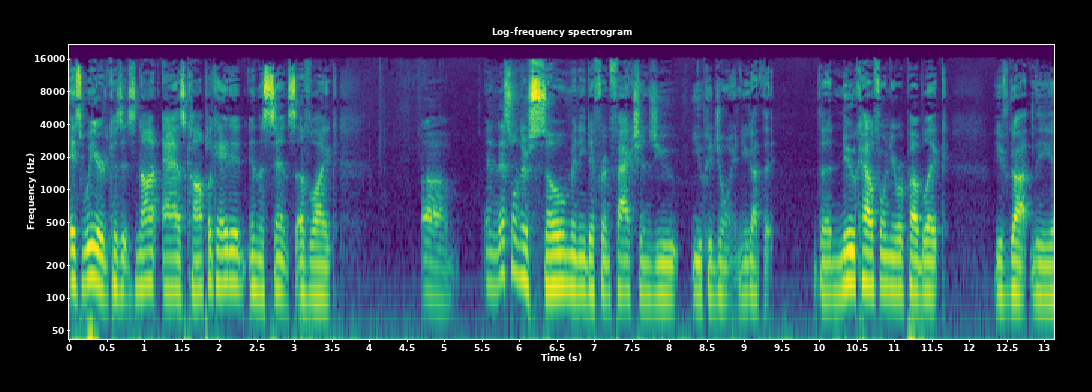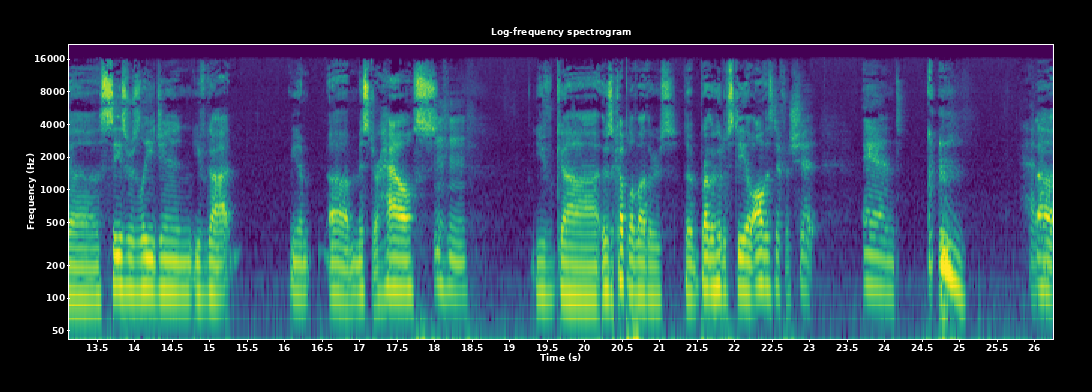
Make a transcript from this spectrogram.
it's weird because it's not as complicated in the sense of like. Um, in this one, there's so many different factions you you could join. You got the the new California Republic. You've got the uh, Caesar's Legion. You've got you know uh, Mr. House. Mm-hmm. You've got there's a couple of others, the Brotherhood of Steel, all this different shit, and uh,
